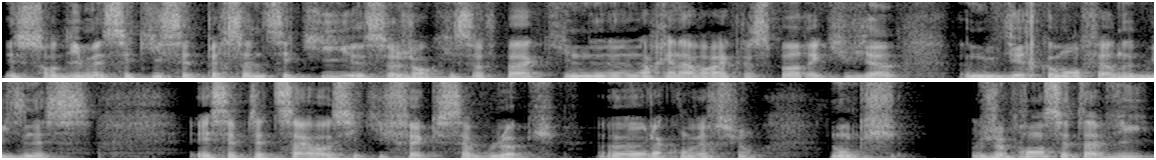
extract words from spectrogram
et se sont dit, mais c'est qui cette personne, c'est qui ce Jean-Christophe Pack qui n'a rien à voir avec le sport et qui vient nous dire comment faire notre business? Et c'est peut-être ça aussi qui fait que ça bloque euh, la conversion. Donc, je prends cet avis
